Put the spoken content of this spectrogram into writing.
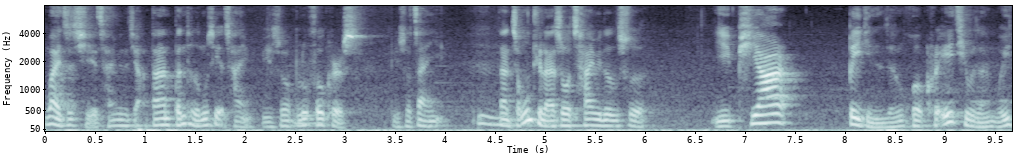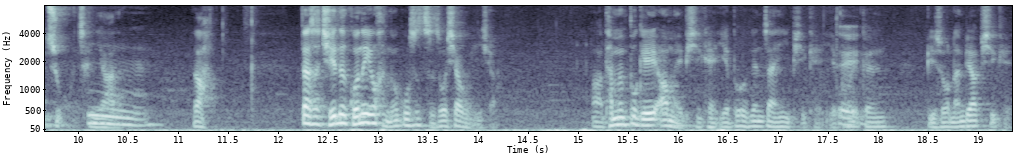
外资企业参与的奖，当然本土的公司也参与，比如说 Blue Focus，、比如说战役，嗯，但总体来说参与的都是以 PR 背景的人或 creative 人为主参加的，嗯是吧？但是其实国内有很多公司只做效果营销，啊，他们不给奥美 PK，也不会跟战役 PK，也不会跟比如说蓝标 PK，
